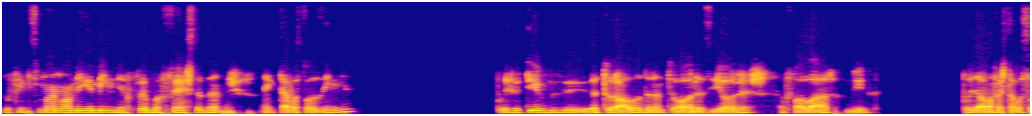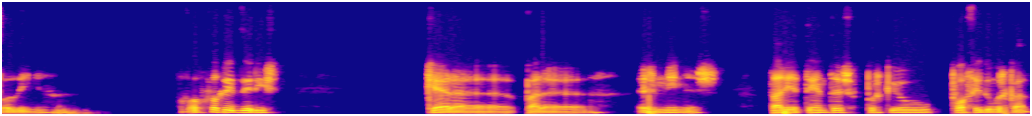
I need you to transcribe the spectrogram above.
No fim de semana, uma amiga minha foi uma festa de anos em que estava sozinha. Depois eu tive de aturá-la durante horas e horas a falar comigo. Depois ela não estava sozinha. Só, só queria dizer isto. Que era para as meninas estarem atentas porque eu posso ir do mercado.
